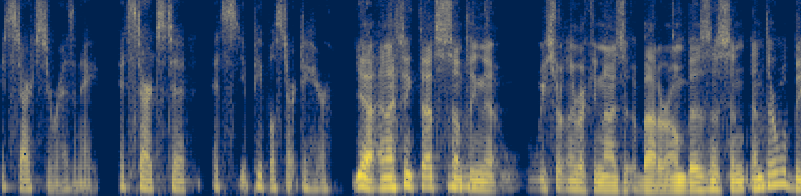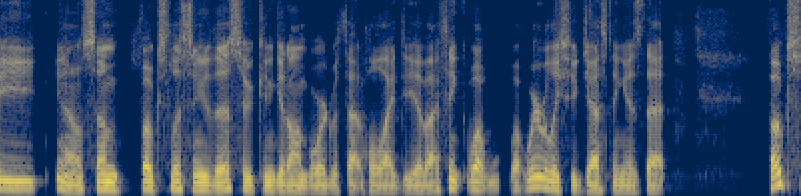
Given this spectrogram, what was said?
it starts to resonate it starts to it's people start to hear Yeah, and I think that's Mhm. something that we certainly recognize it about our own business, and and there will be you know some folks listening to this who can get on board with that whole idea. But I think what what we're really suggesting is that folks,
